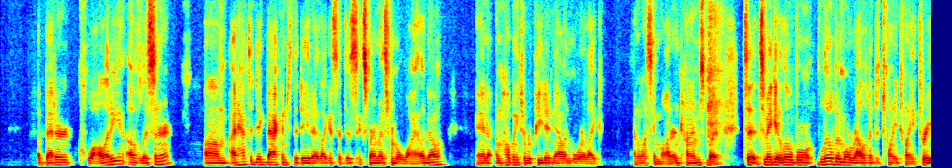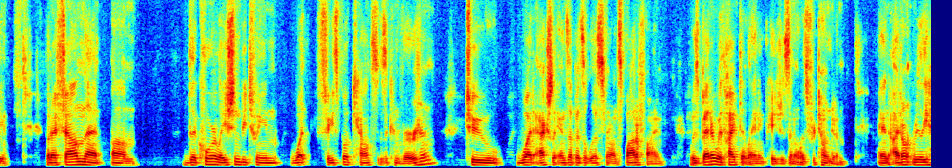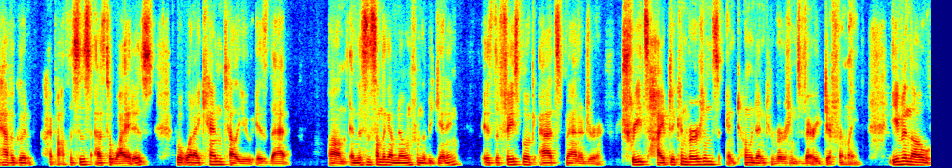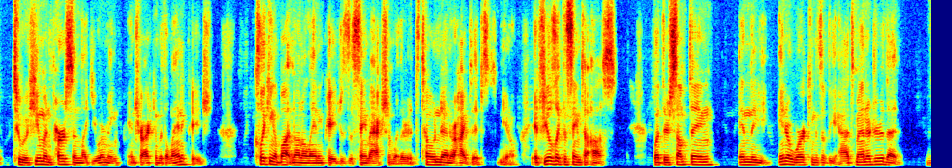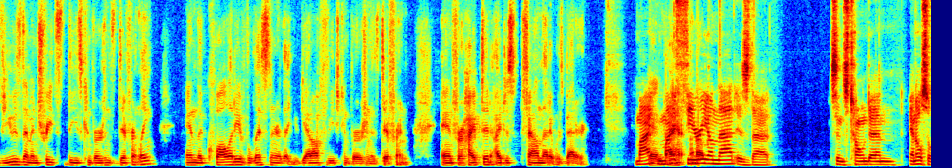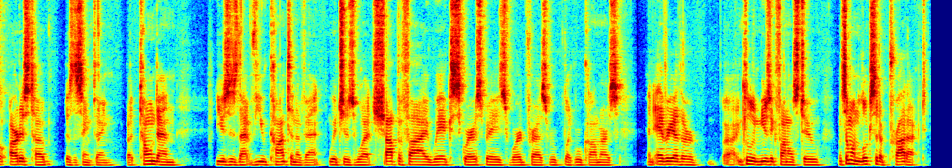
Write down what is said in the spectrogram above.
a better quality of listener. Um, I'd have to dig back into the data. Like I said, this experiment's from a while ago, and I'm hoping to repeat it now in more like I don't want to say modern times, but to, to make it a little more, little bit more relevant to 2023. But I found that um, the correlation between what Facebook counts as a conversion to what actually ends up as a listener on Spotify was better with Hypeddit landing pages than it was for Tone And I don't really have a good hypothesis as to why it is. But what I can tell you is that, um, and this is something I've known from the beginning, is the Facebook Ads Manager treats Hypeddit conversions and ToneDen conversions very differently. Even though to a human person like you or me interacting with a landing page, clicking a button on a landing page is the same action, whether it's ToneDen or hyped It's You know, it feels like the same to us. But there's something in the inner workings of the ads manager that views them and treats these conversions differently and the quality of the listener that you get off of each conversion is different. And for Hypeddit, I just found that it was better. My and my I, theory on that is that since ToneDen and also Artist Hub does the same thing, but ToneDen uses that view content event, which is what Shopify, Wix, Squarespace, WordPress, like WooCommerce, and every other, uh, including music funnels too. When someone looks at a product,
